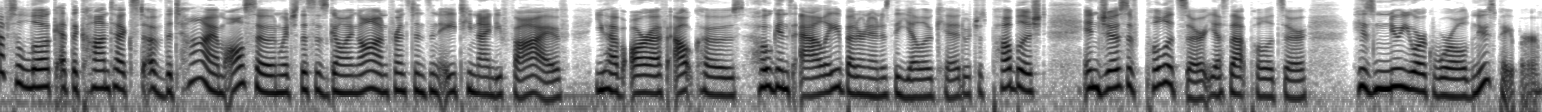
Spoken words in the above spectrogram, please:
have to look at the context of the time also in which this is going on. For instance, in 1895, you have R.F. Outcault's Hogan's Alley, better known as The Yellow Kid, which was published in Joseph Pulitzer, yes, that Pulitzer, his New York World newspaper.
